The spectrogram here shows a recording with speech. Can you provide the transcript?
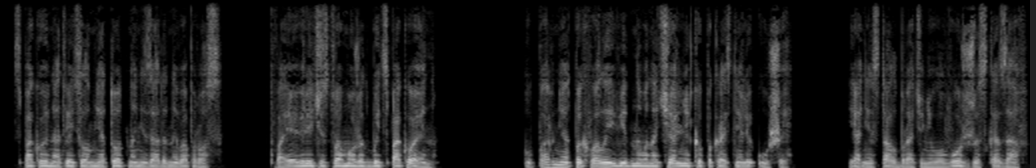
— спокойно ответил мне тот на незаданный вопрос. «Твое Величество может быть спокоен». У парня от похвалы видного начальника покраснели уши. Я не стал брать у него вожжи, сказав.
